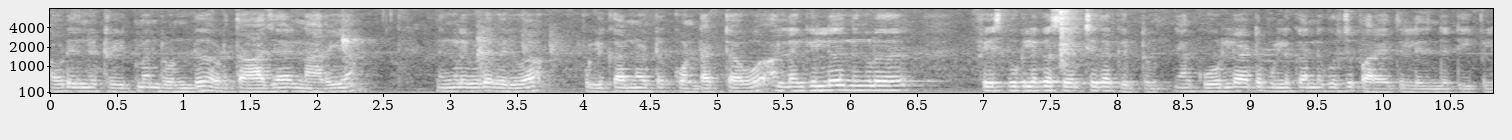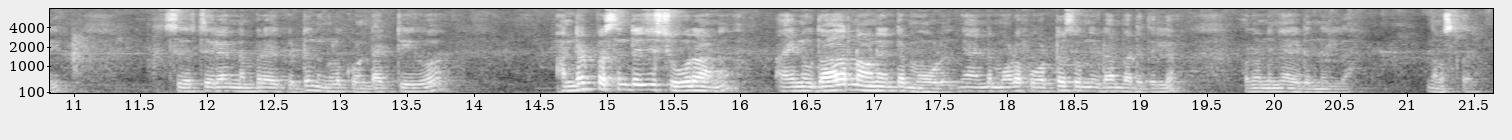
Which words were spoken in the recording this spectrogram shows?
അവിടെ ഇതിന് ട്രീറ്റ്മെന്റ് ഉണ്ട്. അവിടുത്തെ ആചാര്യൻ അറിയാം നിങ്ങളിവിടെ വരിക പുള്ളിക്കാരനായിട്ട് കോണ്ടാക്റ്റ് ആവുക. അല്ലെങ്കിൽ നിങ്ങൾ ഫേസ്ബുക്കിലൊക്കെ സെർച്ച് ചെയ്താൽ കിട്ടും. ഞാൻ കൂടുതലായിട്ട് പുള്ളിക്കാരനെ കുറിച്ച് പറയത്തില്ല ഇതിന്റെ ഡീപ്പിൽ സെർച്ച് ചെയ്യാൻ നമ്പറൊക്കെ കിട്ടും. നിങ്ങൾ കോൺടാക്റ്റ് ചെയ്യുക. ഹൺഡ്രഡ് പെർസെന്റേജ് ഷുവറാണ് അതിന് ഉദാഹരണമാണ് എന്റെ മോൾ. ഞാൻ എന്റെ മോളെ ഫോട്ടോസ് ഒന്നും ഇടാൻ പറ്റത്തില്ല. അതുകൊണ്ട് ഞാൻ ഇടുന്നില്ല. നമസ്കാരം.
